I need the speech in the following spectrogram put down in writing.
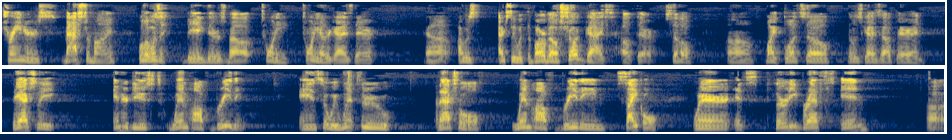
trainer's mastermind. Well, it wasn't big. There was about 20, 20 other guys there. Uh, I was actually with the barbell shrug guys out there. So, um, Mike Bledsoe, those guys out there, and they actually introduced Wim Hof breathing. And so we went through an actual Wim Hof breathing cycle where it's 30 breaths in, uh,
